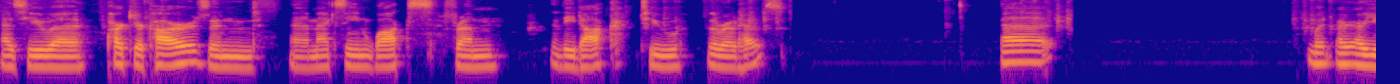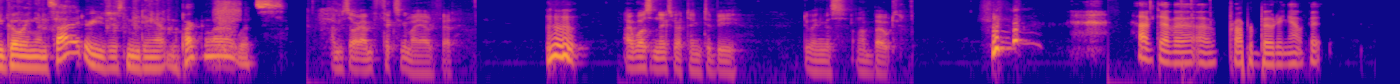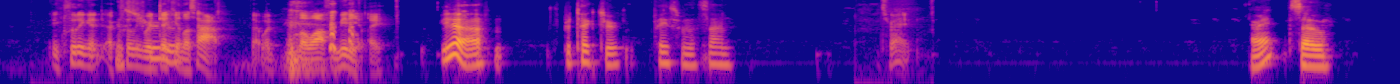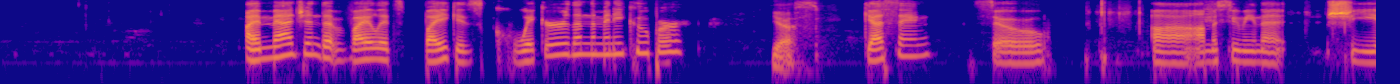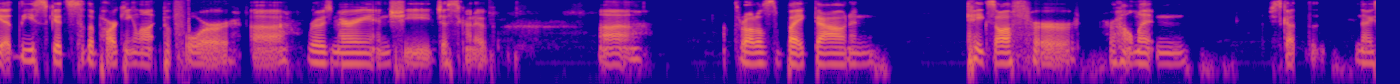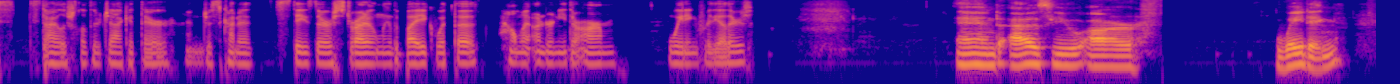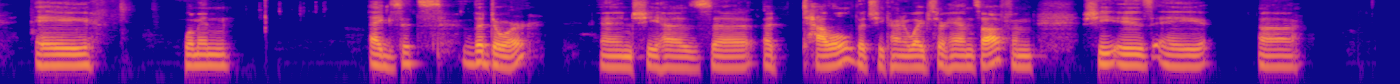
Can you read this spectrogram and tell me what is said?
As you uh, park your cars, and uh, Maxine walks from the dock to the roadhouse. Uh, what are, are you going inside? Or are you just meeting out in the parking lot? What's I'm sorry, I'm fixing my outfit. I wasn't expecting to be doing this on a boat. Have to have a, a proper boating outfit. including a, a clearly true. ridiculous hat that would blow off immediately. Yeah, protect your face from the sun. That's right. all right? So I imagine that Violet's bike is quicker than the Mini Cooper. Yes. Guessing. So uh, I'm assuming that she at least gets to the parking lot before uh, Rosemary, and she just kind of uh, throttles the bike down and takes off her her helmet, and she's got the nice stylish leather jacket there, and just kind of stays there straddling the bike with the helmet underneath her arm, waiting for the others. And as you are waiting, a woman exits the door and she has uh, a towel that she kind of wipes her hands off and she is a uh,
